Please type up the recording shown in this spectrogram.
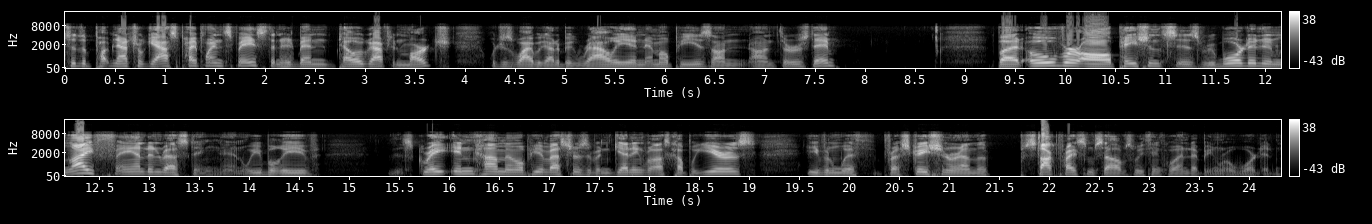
to the natural gas pipeline space than had been telegraphed in March, which is why we got a big rally in MLPs on, on Thursday. But overall, patience is rewarded in life and investing, and we believe this great income MLP investors have been getting for the last couple years, even with frustration around the stock price themselves, we think will end up being rewarded.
